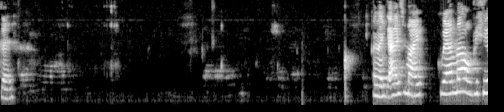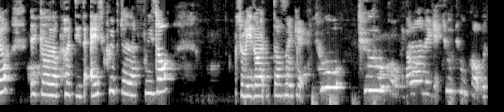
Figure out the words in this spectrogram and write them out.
Good. And then guys, my grandma over here is gonna put these ice cubes in the freezer so it don't, doesn't get too, too cold. We don't want to get too, too cold.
